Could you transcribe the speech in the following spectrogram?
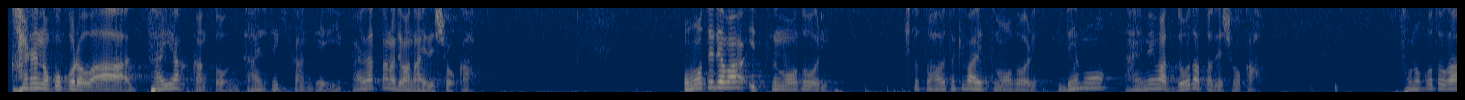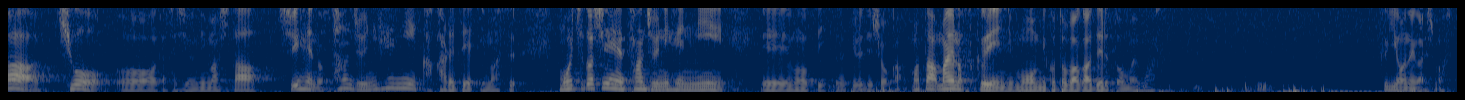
彼の心は罪悪感と在籍感でいっぱいだったのではないでしょうか？表ではいつも通り人と会う時はいつも通りでも内面はどうだったでしょうか？そのことが今日私たち読みました。詩篇の32編に書かれています。もう一度詩篇32編にえー戻っていただけるでしょうか。また前のスクリーンにも御言葉が出ると思います。次お願いします。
